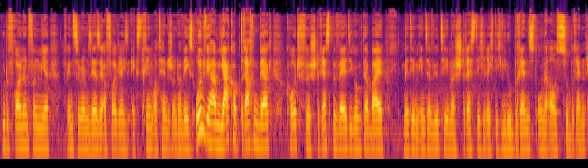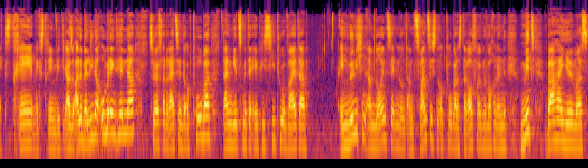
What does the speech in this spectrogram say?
gute Freundin von mir, auf Instagram sehr, sehr erfolgreich, extrem authentisch unterwegs. Und wir haben Jakob Drachenberg, Coach für Stressbewältigung dabei, mit dem Interviewthema Stress dich richtig, wie du brennst, ohne auszubrennen. Extrem, extrem wichtig. Also alle Berliner unbedingt hinter, 12. 13. Oktober. Dann geht es mit der APC-Tour weiter in München am 19. und am 20. Oktober, das darauffolgende Wochenende, mit Baha Yilmaz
